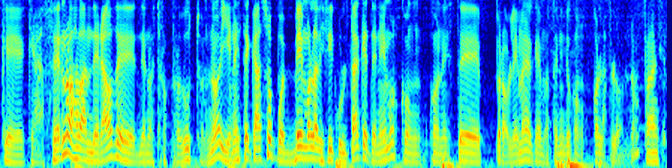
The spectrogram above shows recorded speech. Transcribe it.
que, que hacernos abanderados de, de nuestros productos, ¿no? Y en este caso, pues vemos la dificultad que tenemos con, con este problema que hemos tenido con, con la flor, ¿no? Francia.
